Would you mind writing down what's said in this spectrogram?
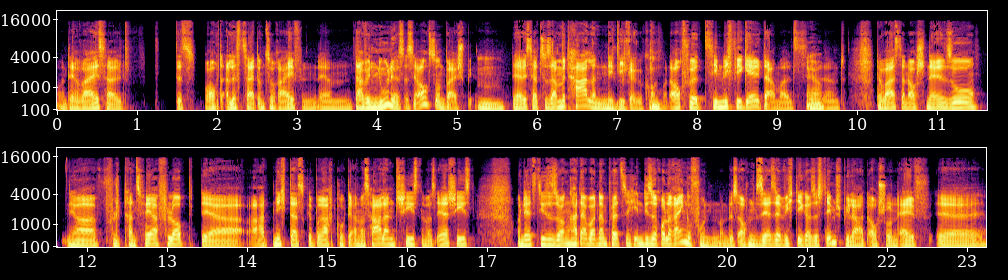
Und er weiß halt, das braucht alles Zeit, um zu reifen. Ähm, Darwin Nunes ist ja auch so ein Beispiel. Mhm. Der ist ja zusammen mit Haaland in die Liga gekommen mhm. und auch für ziemlich viel Geld damals. Ja. Und da war es dann auch schnell so, ja, Transferflop, der hat nicht das gebracht, guckt dir an, was Haaland schießt und was er schießt. Und jetzt diese Saison hat er aber dann plötzlich in diese Rolle reingefunden und ist auch ein sehr, sehr wichtiger Systemspieler, hat auch schon elf äh,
